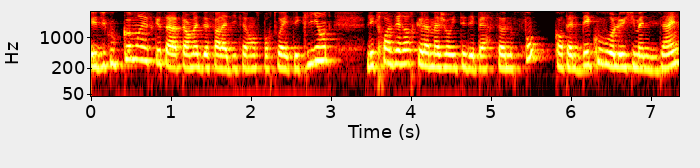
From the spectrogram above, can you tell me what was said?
et du coup, comment est-ce que ça va permettre de faire la différence pour toi et tes clientes? Les trois erreurs que la majorité des personnes font quand elles découvrent le Human Design.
